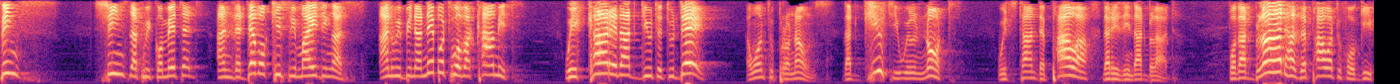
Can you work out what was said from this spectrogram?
things, sins that we committed, and the devil keeps reminding us, and we've been unable to overcome it. We carry that guilt today. I want to pronounce that guilty will not withstand the power that is in that blood. For that blood has the power to forgive.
